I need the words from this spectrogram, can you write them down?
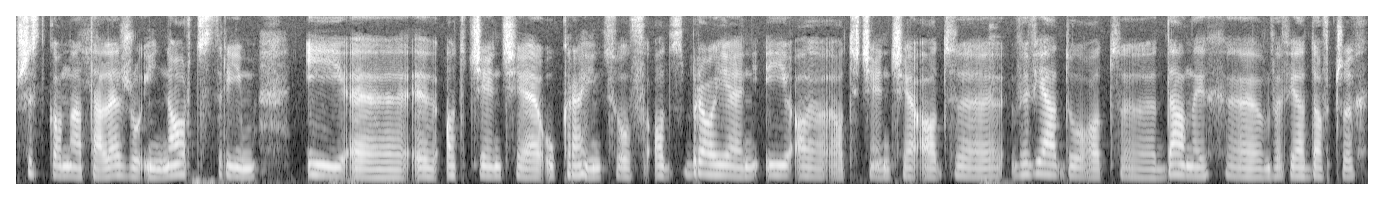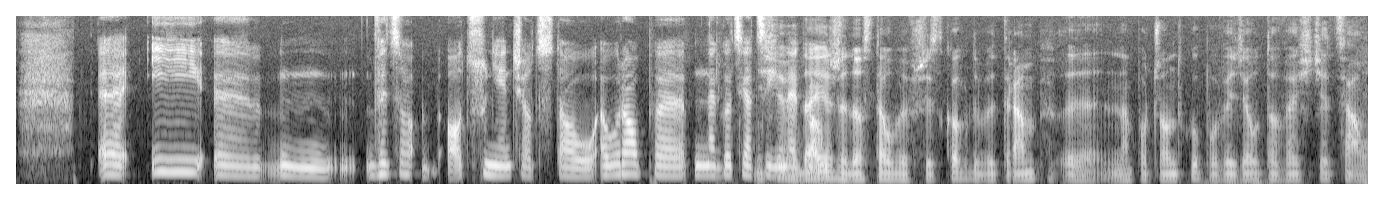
wszystko na talerzu i Nord Stream, i e, e, odcięcie Ukraińców od zbrojeń, i odcięcie od e, wywiadu, od danych wywiadowczych. E, I mm, wyco- odsunięcie od stołu Europy Mi się negocjacyjnego. wydaje, że dostałby wszystko, gdyby Trump y, na początku powiedział, to weźcie całą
